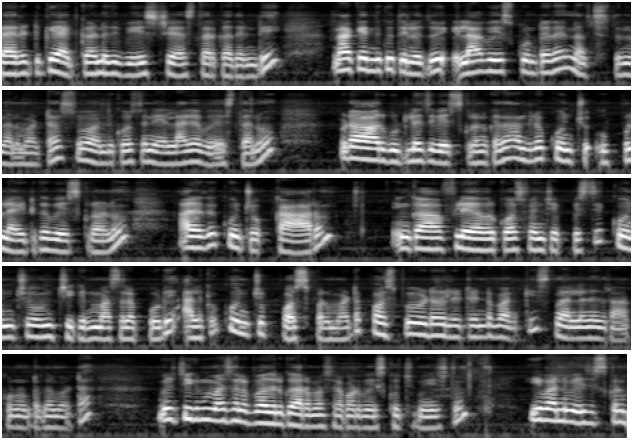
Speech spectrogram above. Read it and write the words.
డైరెక్ట్గా ఎగ్ అనేది వేస్ట్ చేస్తారు కదండి. నాకెందుకు తెలియదు ఇలా వేసుకుంటేనే నచ్చుతుంది అనమాట సో అందుకోసం నేను ఇలాగే వేస్తాను. ఇప్పుడు ఆరు గుడ్లు అయితే వేసుకున్నాను కదా అందులో కొంచెం ఉప్పు లైట్గా వేసుకున్నాను. అలాగే కొంచెం కారం ఇంకా ఫ్లేవర్ కోసం అని చెప్పేసి కొంచెం చికెన్ మసాలా పొడి అలాగే కొంచెం పసుపు అనమాట పసుపు వేయడం ఏంటంటే మనకి స్మెల్ అనేది రాకుండా ఉంటుంది అనమాట మీరు చికెన్ మసాలా బదులు గరం మసాలా కూడా వేసుకోవచ్చు మీ ఇష్టం. ఇవన్నీ వేసేసుకొని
